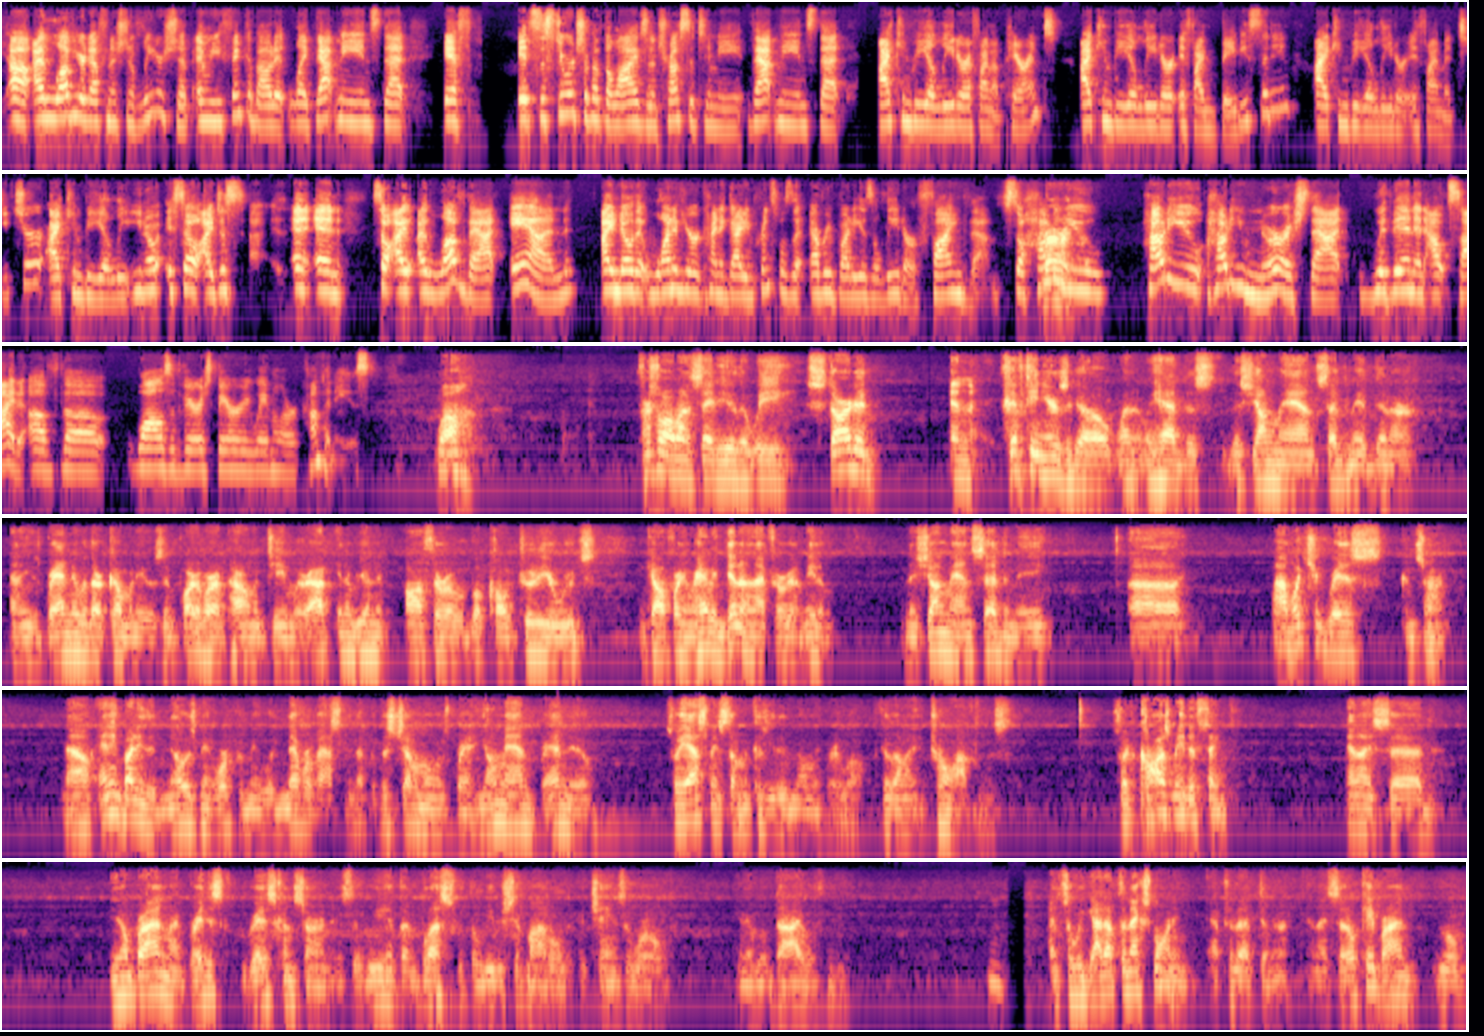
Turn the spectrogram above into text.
uh, I love your definition of leadership, and when you think about it, like that means that if it's the stewardship of the lives entrusted to me, that means that I can be a leader if I'm a parent. I can be a leader if I'm babysitting. I can be a leader if I'm a teacher. I can be a lead, you know. So I just and and so I I love that, and I know that one of your kind of guiding principles that everybody is a leader. Find them. So how right. do you how do you how do you nourish that within and outside of the walls of the various Barry Wehmiller companies? Well, first of all, I want to say to you that we started in 15 years ago when we had this this young man said to me at dinner and he was brand new with our company he was in part of our empowerment team we were out interviewing an author of a book called true to your roots in california we are having dinner and i we were going to meet him. And this young man said to me uh, wow what's your greatest concern? Now anybody that knows me and worked with me would never have asked me that but this gentleman was brand young man brand new. So he asked me something because he didn't know me very well because i'm an internal optimist. So it caused me to think. And I said, you know, Brian, my greatest greatest concern is that we have been blessed with the leadership model that could change the world, and it will die with me. Hmm. And so we got up the next morning after that dinner, and I said, "Okay, Brian, we'll."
